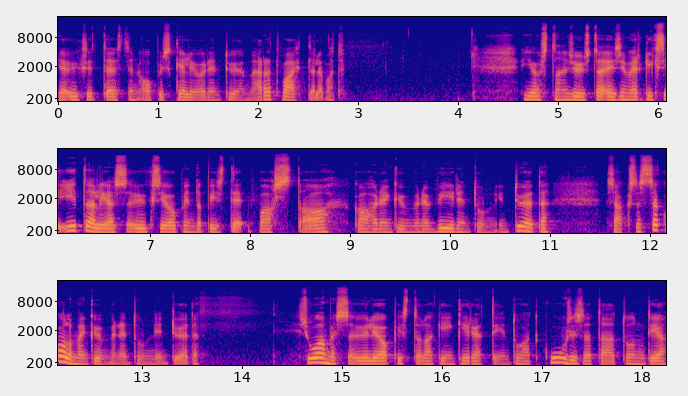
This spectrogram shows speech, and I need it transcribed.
ja yksittäisten opiskelijoiden työmäärät vaihtelevat. Jostain syystä esimerkiksi Italiassa yksi opintopiste vastaa 25 tunnin työtä, Saksassa 30 tunnin työtä. Suomessa yliopistolakiin kirjattiin 1600 tuntia,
